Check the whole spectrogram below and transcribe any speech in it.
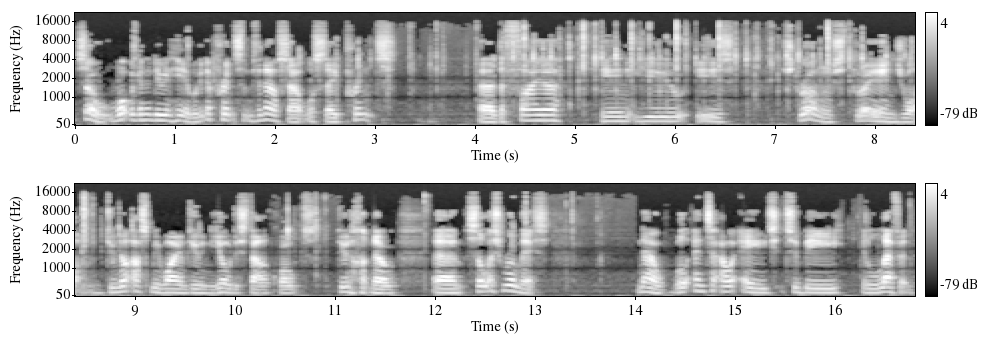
So what we're going to do in here, we're going to print something else out. We'll say print uh, the fire in you is strong, strange one. Do not ask me why I'm doing Yoda style quotes. Do not know. Um, so let's run this. Now we'll enter our age to be 11.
